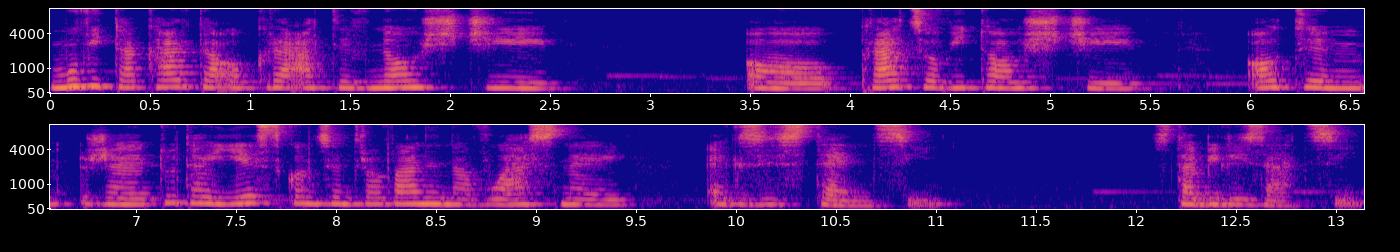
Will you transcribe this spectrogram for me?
mówi ta karta o kreatywności, o pracowitości, o tym, że tutaj jest skoncentrowany na własnej egzystencji, stabilizacji.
